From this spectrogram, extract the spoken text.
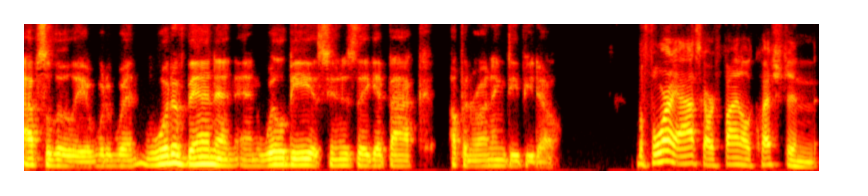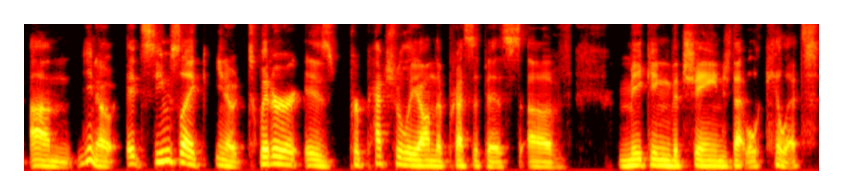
absolutely, it would have been would have been and and will be as soon as they get back up and running. DP Dough before I ask our final question, um, you know, it seems like, you know, Twitter is perpetually on the precipice of making the change that will kill it.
